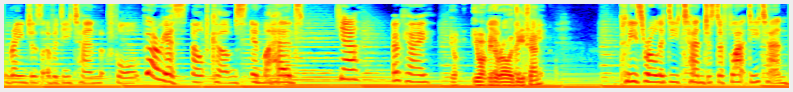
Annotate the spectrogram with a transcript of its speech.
ranges of a d10 for various outcomes in my head. Yeah, okay. You, you want me to Yeah, roll a okay. d10? Please roll a d10, just a flat d10.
